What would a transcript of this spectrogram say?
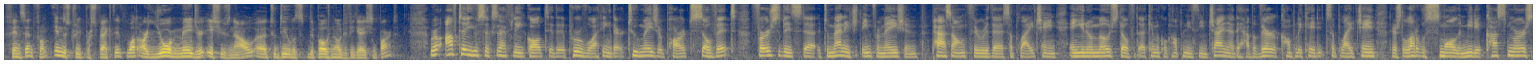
Vincent, from industry perspective, what are your major issues now uh, to deal with the post-notification part? Well, after you successfully got the approval, I think there are two major parts of it. First is the, to manage the information passed on through the supply chain. And you know, most of the chemical companies in China, they have a very complicated supply chain. There's a lot of small and medium customers.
